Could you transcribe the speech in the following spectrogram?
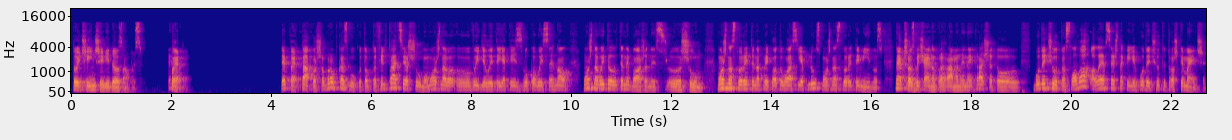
той чи інший відеозапис. Тепер. Тепер також обробка звуку, тобто фільтрація шуму. Можна е, виділити якийсь звуковий сигнал, можна виділити небажаний е, шум, можна створити, наприклад, у вас є плюс, можна створити мінус. Ну, якщо, звичайно, програма не найкраща, то буде чутно слова, але все ж таки їх буде чути трошки менше.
